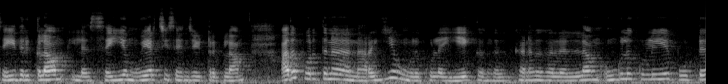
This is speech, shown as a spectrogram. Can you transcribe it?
செய்திருக்கலாம் இல்லை செய்ய முயற்சி செஞ்சுட்டு இருக்கலாம் அதை பொறுத்தின நிறைய உங்களுக்குள்ள ஏக்கங்கள் கனவுகள் எல்லாம் உங்களுக்குள்ளேயே போட்டு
